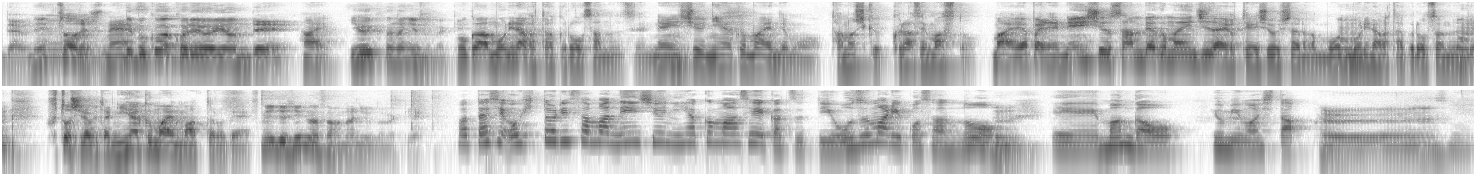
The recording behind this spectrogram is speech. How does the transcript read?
だよね。そうですねで、。僕はこれを読んで、はい。伊保くんは何読んだんだっけ？僕は森永卓郎さんのですね、年収200万円でも楽しく暮らせますと。まあやっぱりね、年収300万円時代を提唱したのがもうん森永卓郎さんなので、うんふと調べたら200万円もあったので、ね、じゃあ、ひなさんは何読んだんだっけ？私、お一人様年収200万生活っていう小津まりこさんの、うん。えー漫画を読みました。へー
